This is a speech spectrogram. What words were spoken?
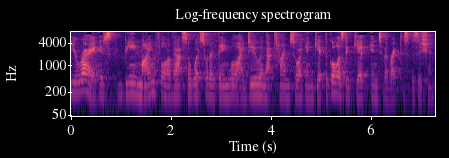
you're right. It's being mindful of that. So what sort of thing will I do in that time so I can get the goal is to get into the right disposition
